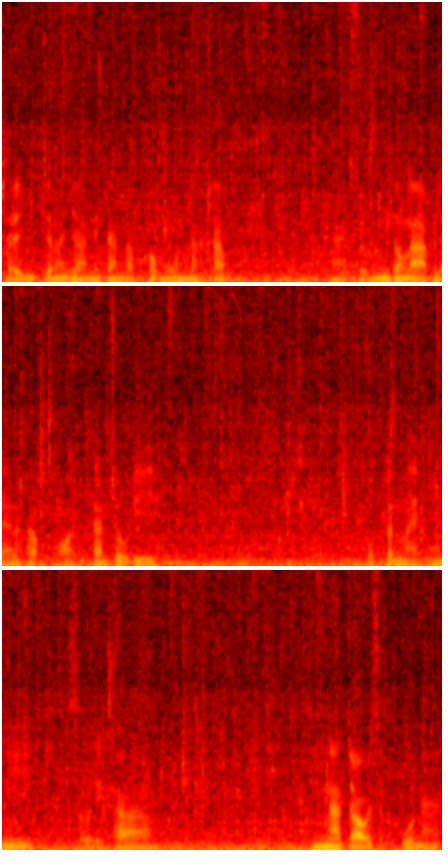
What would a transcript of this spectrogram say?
ใช้วิจารณญาณในการรับข้อมูลนะครับส่วนวันนี้ต้องลาไปแล้วนะครับ ขอทุกท่านโชคดี พบกันใหม่พรุ่งนี้ สวัสดีครับทิ้งหน้าจอไว้สักครู่นะฮะ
